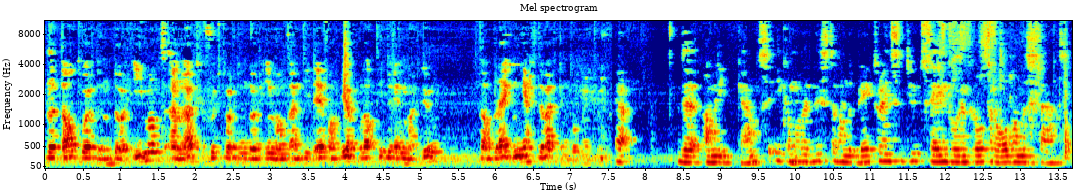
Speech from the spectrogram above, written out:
betaald worden door iemand en uitgevoerd worden door iemand. En het idee van, ja, laat iedereen maar doen, dat blijkt niet echt te werken tot nu toe. Ja. De Amerikaanse ecomodernisten van de Breakthrough Institute zijn voor een grote rol van de staat.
